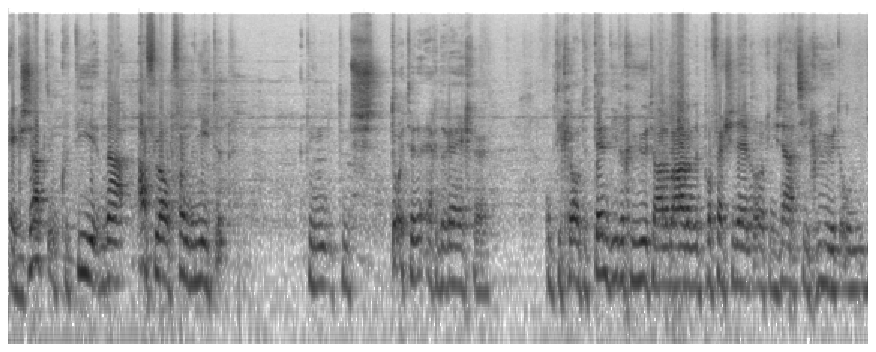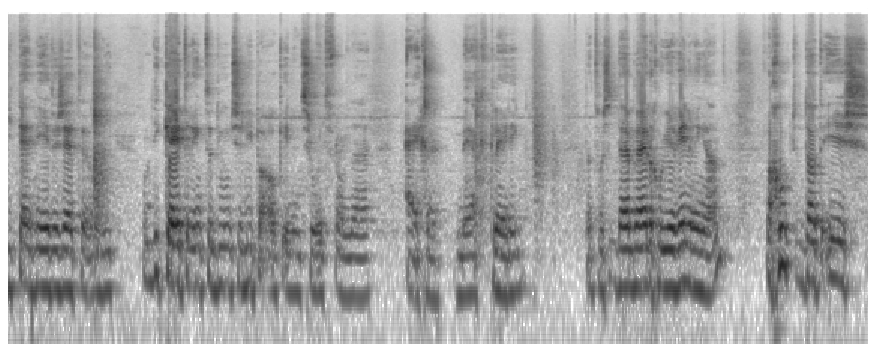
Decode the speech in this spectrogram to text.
exact een kwartier na afloop van de meet-up. Toen, toen stortte echt de regen op die grote tent die we gehuurd hadden. We hadden een professionele organisatie gehuurd om die tent neer te zetten, om die, om die catering te doen. Ze liepen ook in een soort van eh, eigen merkkleding. Dat was, daar hebben we hele goede herinneringen aan. Maar goed, dat is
